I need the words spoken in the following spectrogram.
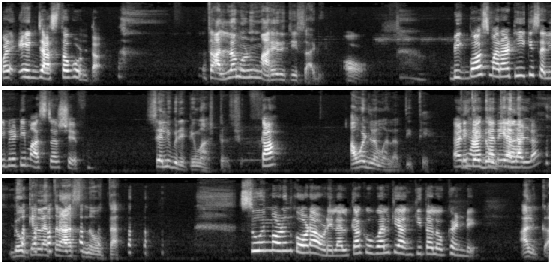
पण एक जास्त कोणता? चाललं म्हणून माहेरची साडी. ओ. बिग बॉस मराठी की celebrity master chef celebrity master chef का? आवडलं मला तिथे. आणि तिथे हा का नाही डोक्याला- आवडला? डोक्याला त्रास नव्हता. सून म्हणून कोण आवडेल अलका कुबल की अंकिता लोखंडे? अलका.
